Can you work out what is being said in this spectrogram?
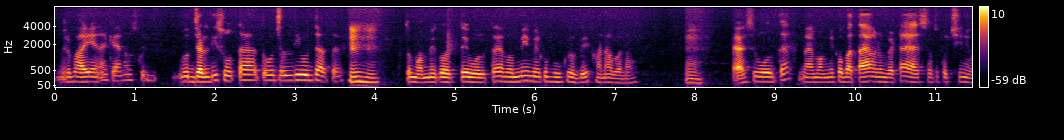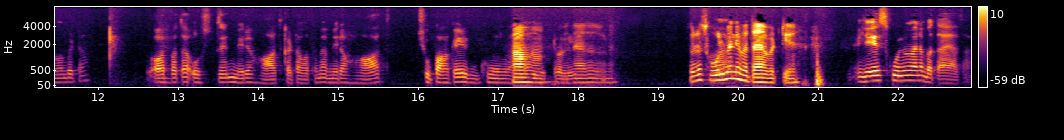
मेरा भाई है ना क्या ना उसको वो जल्दी सोता है तो वो जल्दी उठ जाता है। हम्म हम्म। तो मम्मी को उठते ही बोलता है मम्मी मेरे को भूख लग गई खाना बनाओ। हम्म। ऐसे बोलता है मैं मम्मी को बताया उन्होंने बेटा ऐसा तो कुछ ही नहीं हुआ बेटा। और पता उस दिन मेरे हाथ कटा हुआ था मैं मेरा हाथ छुपा के घूम रहा हाँ था हाँ। लिटरली बताया तूने तूने स्कूल में हाँ। नहीं बताया बट ये ये स्कूल में मैंने बताया था।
